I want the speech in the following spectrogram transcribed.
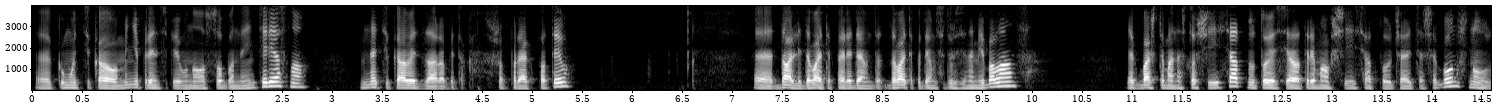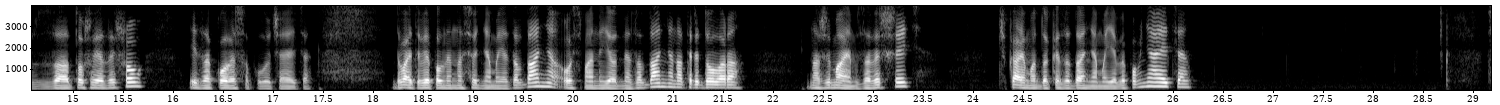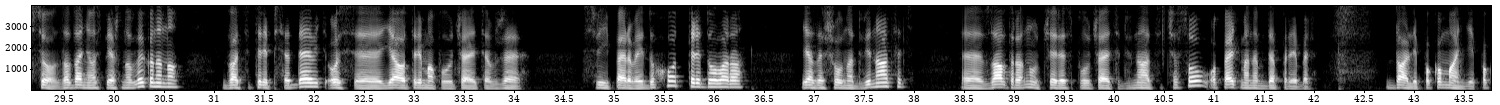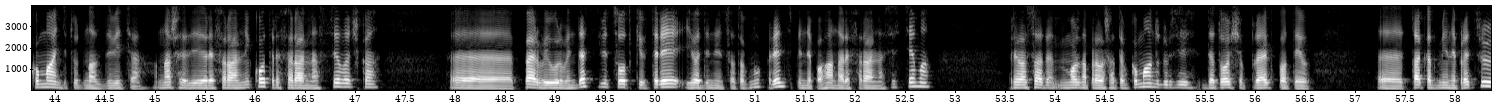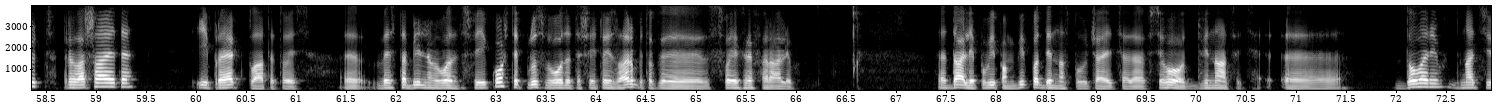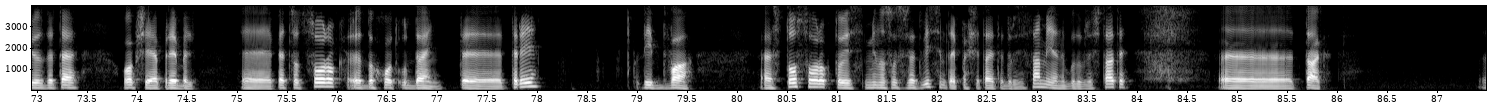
Е, Кому цікаво, мені в принципі, воно особо не інтересно. Мене цікавить заробіток, щоб проєкт платив. Е, Далі давайте перейдемо. Давайте подивимося, друзі, на мій баланс. Як бачите, в мене 160, ну, тобто я отримав 60, виходить, ще бонус. Ну, за те, що я зайшов, і за колесо, виходить. Давайте виповнимо на сьогодні моє завдання. Ось в мене є одне завдання на 3 долара. Нажимаємо завершити. Чекаємо, доки завдання моє виповняється. Все, завдання успішно виконано. 23,59. Ось е, я отримав, виходить, вже свій перший доход 3 долара. Я зайшов на 12. Е, Завтра, ну, через, получается, 12 часов опять в мене буде прибыль. Далі по команді. По команді тут у нас, дивіться, наш реферальний код, реферальна ссылочка. Е, Перший уровень 10%, 3 і 1%. Ну, в принципі, непогана реферальна система. Приглашати, можна приглашати в команду, друзі, для того, щоб проєкт платив. Е, Так адміни працюють, приглашаєте і проєкт платить. Тобто, ви стабільно виводите свої кошти, плюс виводите ще й той заробіток е, своїх рефералів. Е, Далі по віпам. VIP 1 у нас виходить всього 12 е, доларів, 12 USDT. Общая прибыль е, 540, е, доход у день 3. VIP 2 е, 140, тобто мінус 88, та й посчитайте, друзі, самі, я не буду вже читати. Е, так.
